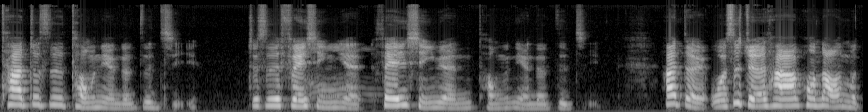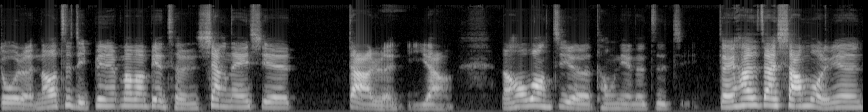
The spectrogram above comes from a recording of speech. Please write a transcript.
他就是童年的自己，就是飞行员飞行员童年的自己。他对我是觉得他碰到那么多人，然后自己变慢慢变成像那些大人一样，然后忘记了童年的自己。等于他是在沙漠里面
